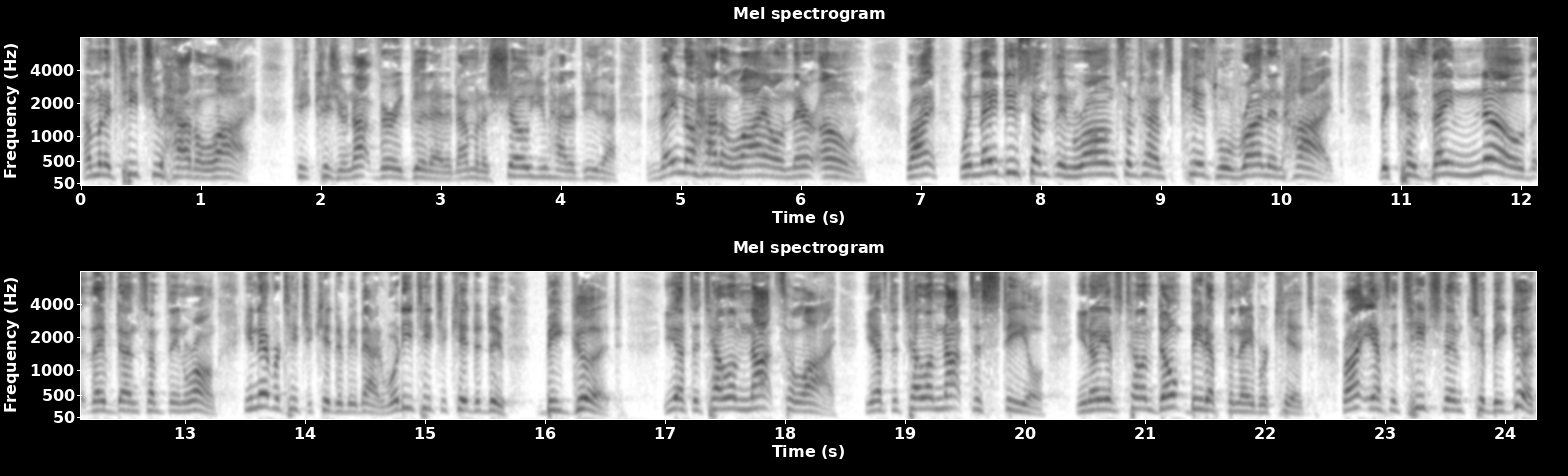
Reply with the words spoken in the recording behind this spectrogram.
I'm going to teach you how to lie because you're not very good at it. I'm going to show you how to do that. They know how to lie on their own right? When they do something wrong, sometimes kids will run and hide because they know that they've done something wrong. You never teach a kid to be bad. What do you teach a kid to do? Be good. You have to tell them not to lie. You have to tell them not to steal. You know, you have to tell them don't beat up the neighbor kids, right? You have to teach them to be good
